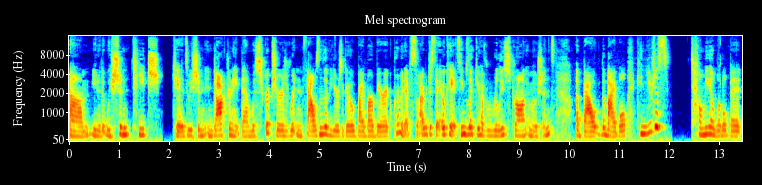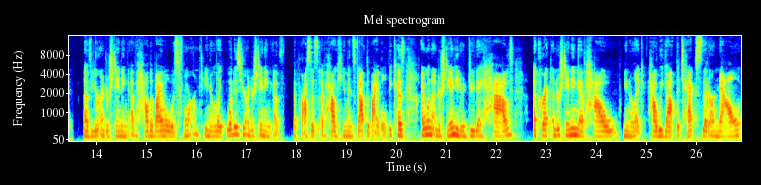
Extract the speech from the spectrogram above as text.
um, you know, that we shouldn't teach kids, we shouldn't indoctrinate them with scriptures written thousands of years ago by barbaric primitives. So I would just say, okay, it seems like you have really strong emotions about the Bible. Can you just tell me a little bit of your understanding of how the Bible was formed? You know, like what is your understanding of the process of how humans got the Bible? Because I want to understand, you know, do they have a correct understanding of how you know like how we got the texts that are now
